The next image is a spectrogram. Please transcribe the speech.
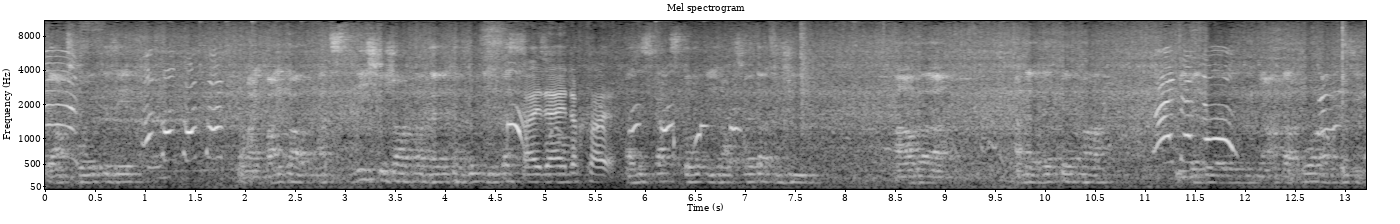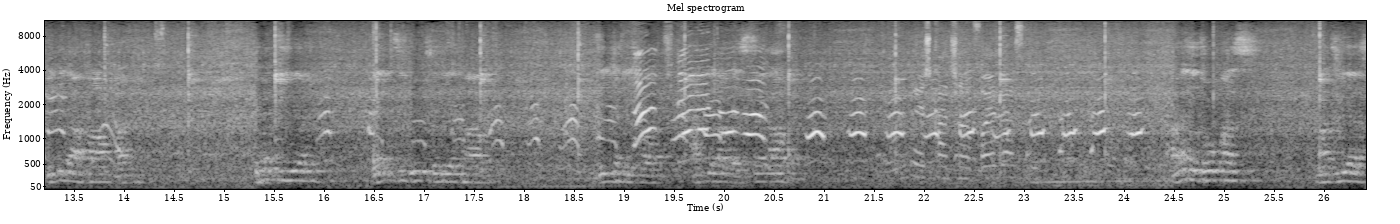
Wir haben es vorhin gesehen. Weingart hat es nicht geschafft, an seine persönliche Bestzeit Alter, zu ey, kommen. doch. Das ist ganz deutlich aufs Wetter zu schieben. Aber andere Wettkämpfer, die eventuell in den Jahren davor noch ein bisschen weniger Erfahrung hatten, können hier, wenn sie gut trainiert haben, sicherlich noch an ihrer Bestzeit arbeiten. Ich kann schon voll lassen. Also Thomas, Matthias,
